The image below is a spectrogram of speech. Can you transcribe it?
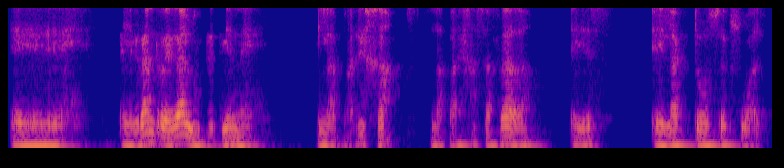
eh, el gran regalo que tiene la pareja, la pareja sagrada, es el acto sexual.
